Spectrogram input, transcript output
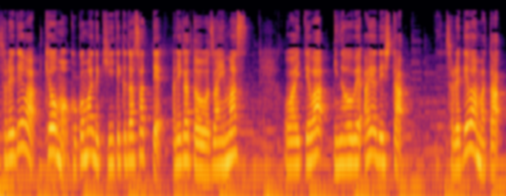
それでは今日もここまで聞いてくださってありがとうございます。お相手は井上彩でした。それではまた。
